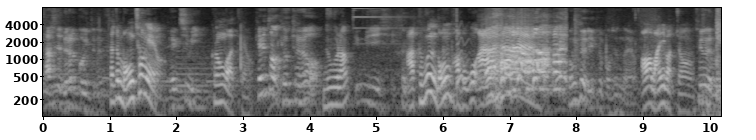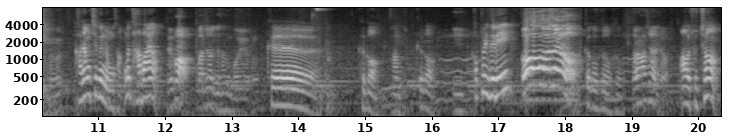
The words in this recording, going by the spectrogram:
자신의 매력 포인트는? 자좀 멍청해요. 백치미. 그런 것 같아요. 캐릭터가 겹쳐요. 누구랑? 임유진 씨. 아 그분은 너무 바보고? 아, 평소에 리플 보셨나요? 아 많이 봤죠. 최근에 본 영상은? 가장 최근 영상. 어, 다 봐요. 대박! 마지막 영상은 뭐예요 그럼? 그 그거. 다음 그거 이 커플들이? 어 맞아요! 그거 그거 그거 저랑 하셔야죠. 아 좋죠?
